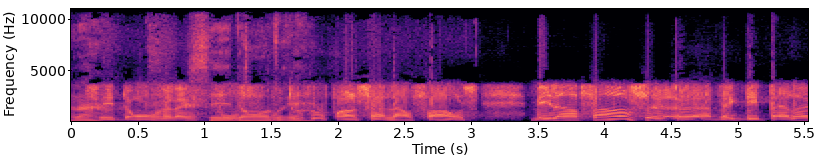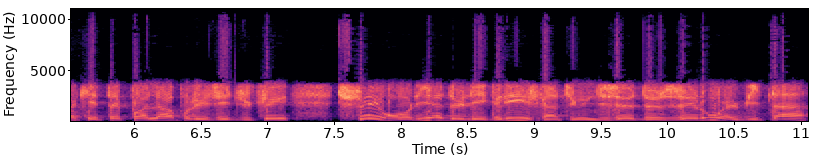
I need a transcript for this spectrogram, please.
C'est donc vrai. C'est donc vrai. toujours penser à l'enfance. Mais l'enfance, euh, avec des parents qui étaient pas là pour les éduquer, tu sais, on riait de l'Église quand il nous disait de 0 à 8 ans,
